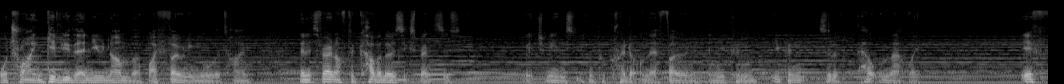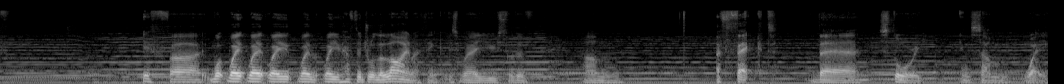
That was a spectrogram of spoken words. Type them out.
or try and give you their new number by phoning you all the time, then it's fair enough to cover those expenses, which means you can put credit on their phone and you can, you can sort of help them that way. If, if uh, where, where, where, where, you have to draw the line, I think, is where you sort of um, affect their story in some way,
